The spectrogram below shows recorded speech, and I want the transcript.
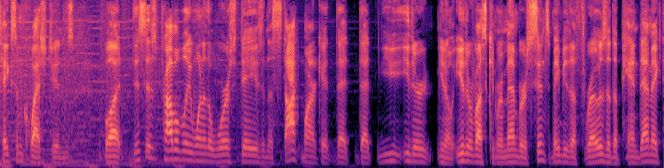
Take some questions, but this is probably one of the worst days in the stock market that that you either you know either of us can remember since maybe the throes of the pandemic.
